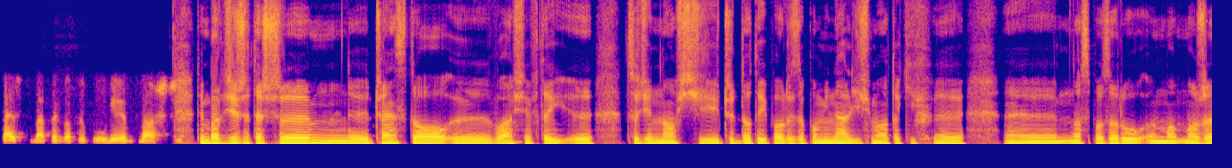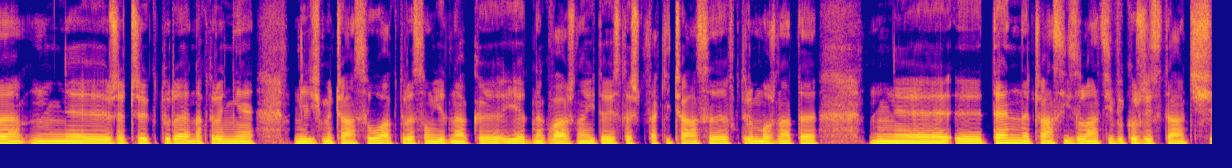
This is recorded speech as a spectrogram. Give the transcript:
test na tego typu umiejętności. Tym bardziej, że też y, często y, właśnie w tej y, codzienności, czy do tej pory zapominaliśmy o takich no z pozoru mo, może mm, rzeczy, które, na które nie mieliśmy czasu, a które są jednak, jednak ważne i to jest też taki czas, w którym można te, ten czas izolacji wykorzystać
